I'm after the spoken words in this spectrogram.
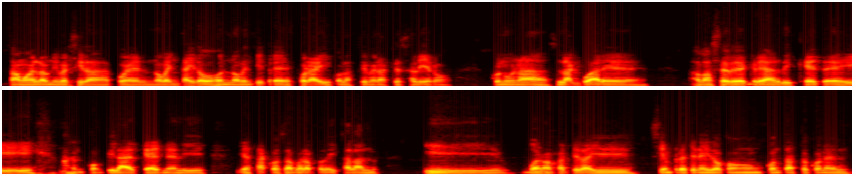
estamos en la universidad, pues el 92 o el 93, por ahí, con las primeras que salieron con unas Lagware a base de crear disquetes y compilar el kernel y, y, estas cosas para poder instalarlo. Y bueno, a partir de ahí siempre he tenido con, contacto con él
